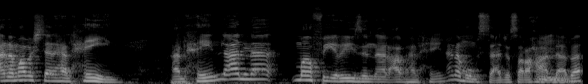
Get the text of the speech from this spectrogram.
انا ما بشتريها الحين الحين لأن ما في ريزن ألعبها الحين أنا مو مستعجل صراحة على اللعبة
